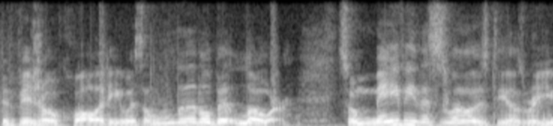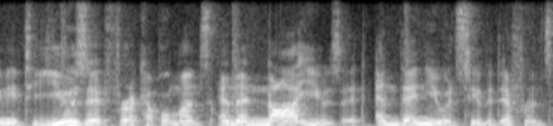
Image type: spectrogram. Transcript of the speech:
the visual quality was a little bit lower. So maybe this is one of those deals where you need to use it for a couple months and then not use it, and then you would see the difference.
